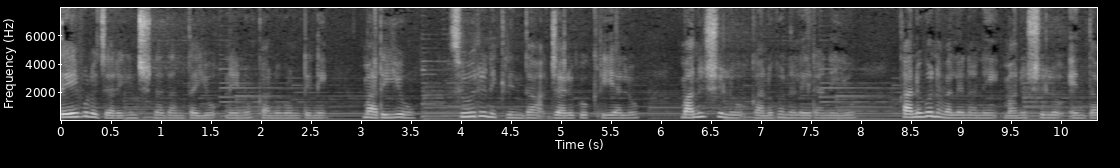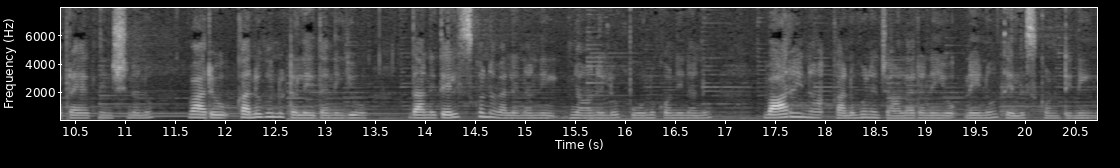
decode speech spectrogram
దేవుడు జరిగించినదంతయు నేను కనుగొంటిని. మరియు సూర్యుని క్రింద జరుగు క్రియలు మనుషులు కనుగొనలేరనియు కనుగొనవలెనని మనుషులు ఎంత ప్రయత్నించినను వారు కనుగొనుటలేదనియు. దాన్ని తెలుసుకున్న వలనని జ్ఞానులు పూనుకొనినను. వారైనా కనుగొనజాలరనియు నేను తెలుసుకొంటిని.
